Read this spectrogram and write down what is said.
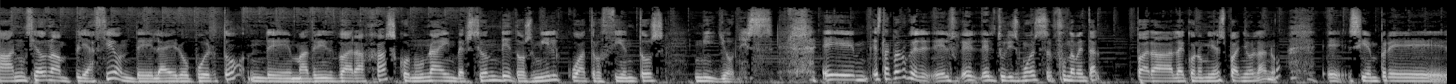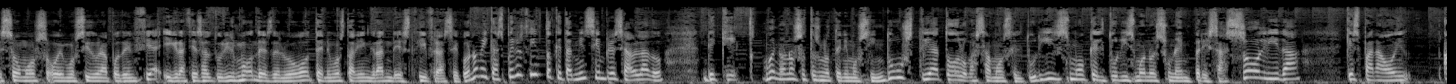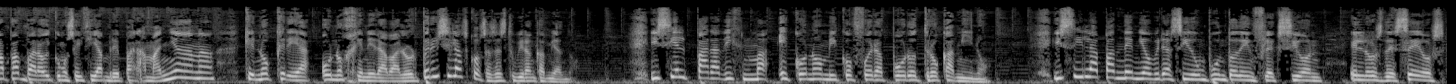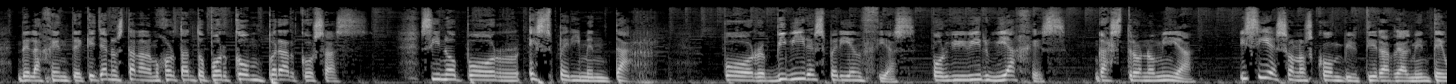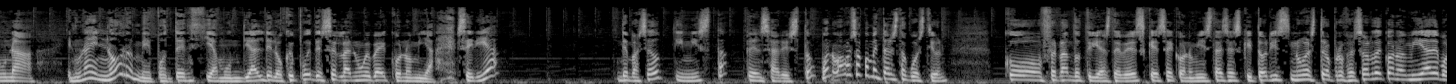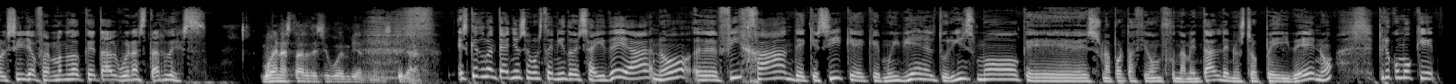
ha anunciado una ampliación del aeropuerto de Madrid-Barajas con una inversión de 2.400 millones. Eh, está claro que el, turismo es fundamental para la economía española, ¿no? Eh, siempre somos o hemos sido una potencia y gracias al turismo, desde luego, tenemos también grandes cifras económicas. Pero es cierto que también siempre se ha hablado de que, bueno, nosotros no tenemos industria, todo lo basamos en el turismo, que el turismo no es una empresa sólida, que es para hoy a pan para hoy, como se dice, hambre para mañana, que no crea o no genera valor. Pero ¿y si las cosas estuvieran cambiando? ¿Y si el paradigma económico fuera por otro camino? ¿Y si la pandemia hubiera sido un punto de inflexión en los deseos de la gente, que ya no están a lo mejor tanto por comprar cosas, sino por experimentar, por vivir experiencias, por vivir viajes, gastronomía? ¿Y si eso nos convirtiera realmente una en una enorme potencia mundial de lo que puede ser la nueva economía. ¿Sería demasiado optimista pensar esto? Bueno, vamos a comentar esta cuestión con Fernando Trías de Bes, que es economista, es escritor y es nuestro profesor de economía de bolsillo. Fernando, ¿qué tal? Buenas tardes. Buenas tardes y buen viernes, Pilar. Es que durante años hemos tenido esa idea, ¿no? Eh, fija de que sí, que, que, muy bien el turismo, que es una aportación fundamental de nuestro PIB, ¿no? Pero como que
